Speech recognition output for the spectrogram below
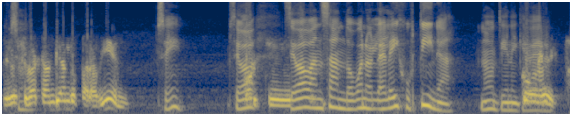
Pero se va cambiando para bien. Sí se va, se va avanzando. Bueno, la ley Justina, ¿no? Tiene que correcto,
